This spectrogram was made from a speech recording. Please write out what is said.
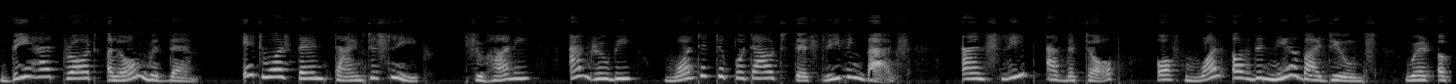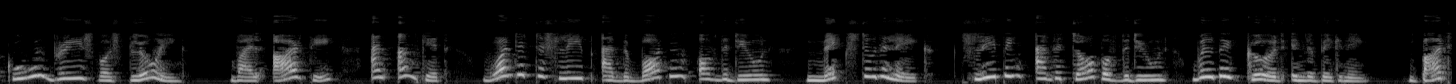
they had brought along with them. It was then time to sleep. Suhani and Ruby wanted to put out their sleeping bags and sleep at the top of one of the nearby dunes where a cool breeze was blowing. while Aarti and Ankit wanted to sleep at the bottom of the dune next to the lake. Sleeping at the top of the dune will be good in the beginning, but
